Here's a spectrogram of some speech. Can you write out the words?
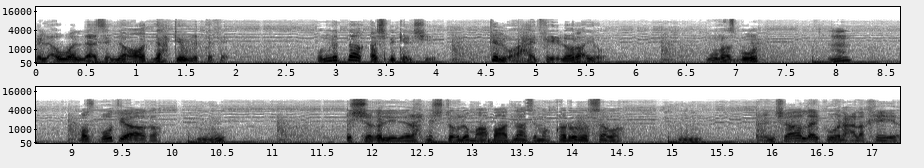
بالأول لازم نقعد نحكي ونتفق وبنتناقش بكل شي. كل واحد في له رأيه. مو مزبوط؟ امم مزبوط يا آغا. مم. الشغل اللي رح نشتغله مع بعض لازم نقرره سوا. إن شاء الله يكون على خير.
